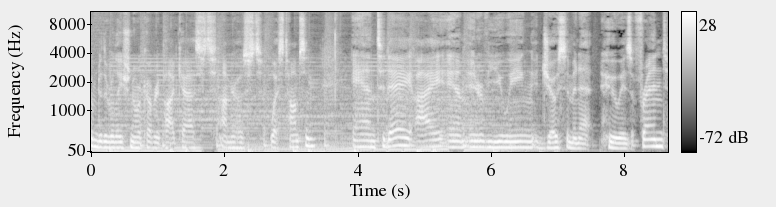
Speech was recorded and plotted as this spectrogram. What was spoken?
Welcome to the Relational Recovery Podcast. I'm your host, Wes Thompson. And today I am interviewing Joe Simonet, who is a friend,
